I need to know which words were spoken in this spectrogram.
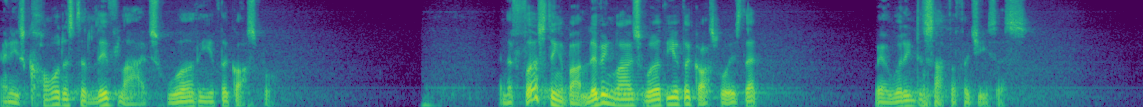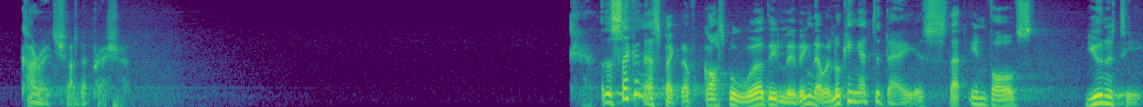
And He's called us to live lives worthy of the gospel. And the first thing about living lives worthy of the gospel is that we are willing to suffer for Jesus. Courage under pressure. The second aspect of gospel worthy living that we're looking at today is that involves unity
